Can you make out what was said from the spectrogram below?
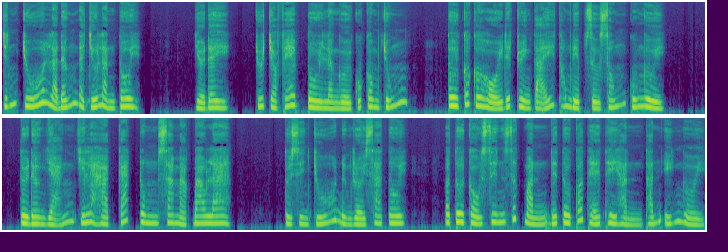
Chính Chúa là đấng đã chữa lành tôi. Giờ đây, Chúa cho phép tôi là người của công chúng. Tôi có cơ hội để truyền tải thông điệp sự sống của người. Tôi đơn giản chỉ là hạt cát trong sa mạc bao la. Tôi xin Chúa đừng rời xa tôi và tôi cầu xin sức mạnh để tôi có thể thi hành thánh ý người.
